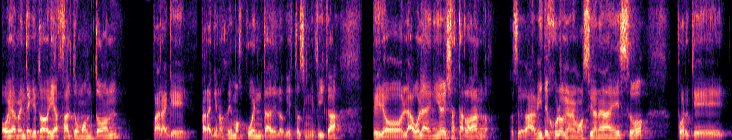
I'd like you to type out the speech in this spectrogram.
obviamente que todavía falta un montón para que, para que nos demos cuenta de lo que esto significa, pero la bola de nieve ya está rodando. a mí te juro que me emociona eso porque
